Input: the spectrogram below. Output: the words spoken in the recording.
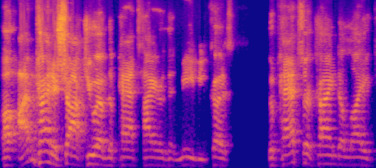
Uh, I'm kind of shocked you have the Pats higher than me because the Pats are kind of like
